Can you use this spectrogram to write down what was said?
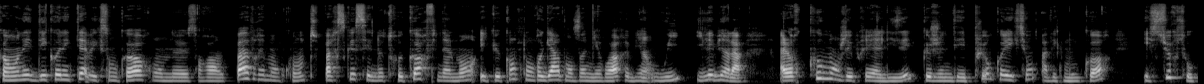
Quand on est déconnecté avec son corps, on ne s'en rend pas vraiment compte parce que c'est notre corps finalement et que quand on regarde dans un miroir, eh bien oui, il est bien là. Alors comment j'ai réalisé que je n'étais plus en connexion avec mon corps et surtout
